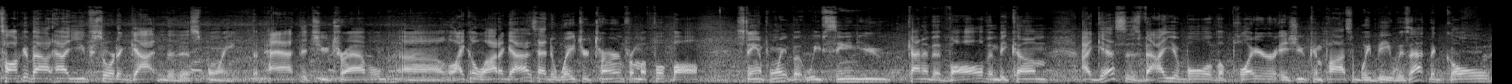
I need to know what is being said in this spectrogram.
talk about how you've sort of gotten to this point, the path that you traveled. Uh, like a lot of guys, had to wait your turn from a football standpoint, but we've seen you kind of evolve and become, I guess, as valuable of a player as you can possibly be. Was that the goal?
